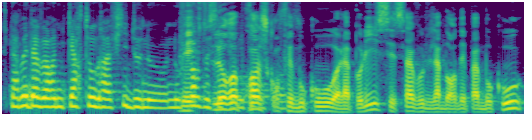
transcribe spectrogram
Ça permet d'avoir une cartographie de nos, forces de sécurité. Le reproche qu'on fait beaucoup à la police, et ça vous ne l'abordez pas beaucoup,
